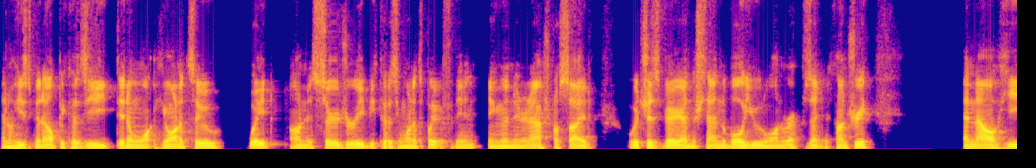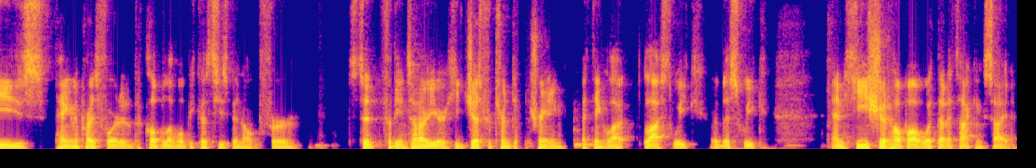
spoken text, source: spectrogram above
I know he's been out because he didn't want he wanted to wait on his surgery because he wanted to play for the England international side, which is very understandable. You would want to represent your country. And now he's paying the price for it at the club level because he's been out for for the entire year. He just returned to training, I think, last week or this week, and he should help out with that attacking side.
